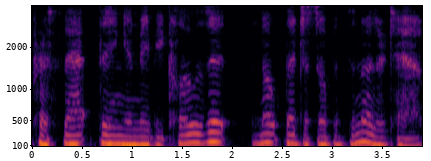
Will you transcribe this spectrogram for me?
press that thing and maybe close it. Nope, that just opens another tab.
